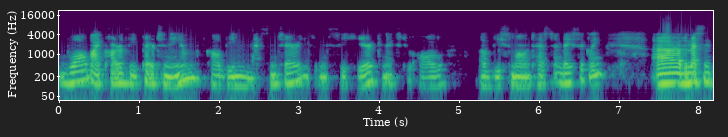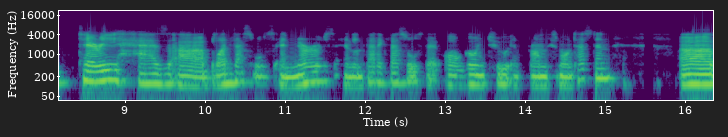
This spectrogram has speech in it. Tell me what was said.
wall by part of the peritoneum called the mesentery. As you can see here, connects to all of the small intestine basically. Uh, the mesentery has uh, blood vessels and nerves and lymphatic vessels that all go into and from the small intestine. Uh,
